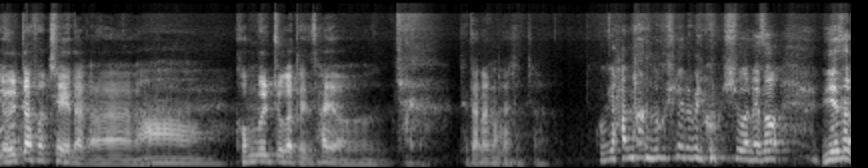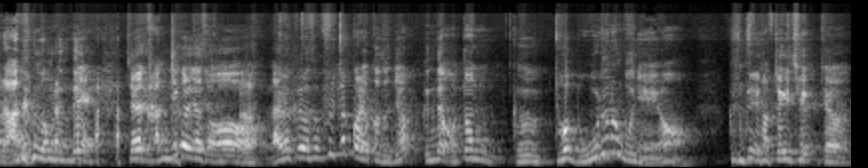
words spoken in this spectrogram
15채에다가 아 건물주가 된 사연. 대단합니다, 그러니까. 진짜. 거기 한남동 쉐르빌 고시원에서 위에서 라면 먹는데 제가 감기 걸려서 라면 끓여서 훌쩍거렸거든요. 근데 어떤 그 저 모르는 분이에요. 근데 갑자기 제, 저,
